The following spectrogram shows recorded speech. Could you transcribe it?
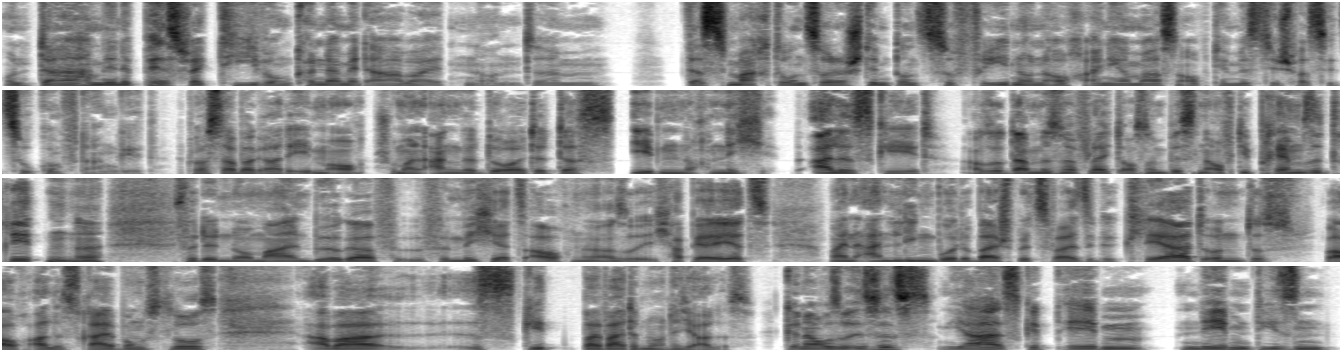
Und da haben wir eine Perspektive und können damit arbeiten. Und ähm, das macht uns oder stimmt uns zufrieden und auch einigermaßen optimistisch, was die Zukunft angeht. Du hast aber gerade eben auch schon mal angedeutet, dass eben noch nicht alles geht. Also da müssen wir vielleicht auch so ein bisschen auf die Bremse treten, ne? Für den normalen Bürger, für, für mich jetzt auch, ne? Also ich habe ja jetzt, mein Anliegen wurde beispielsweise geklärt und das war auch alles reibungslos. Aber es geht bei weitem noch nicht alles. Genau so ist es. Ja, es gibt eben neben diesen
